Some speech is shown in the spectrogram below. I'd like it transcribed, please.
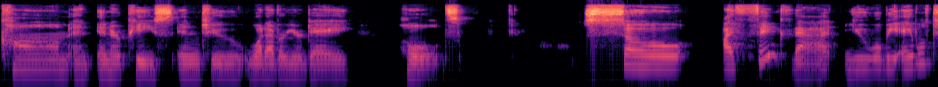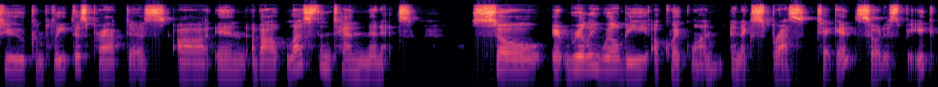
calm and inner peace into whatever your day holds. So I think that you will be able to complete this practice uh, in about less than 10 minutes. So it really will be a quick one, an express ticket, so to speak.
